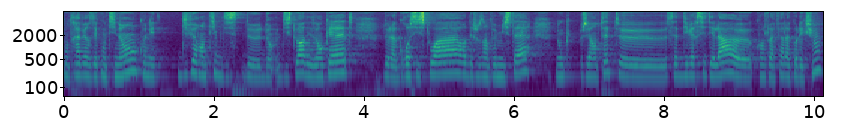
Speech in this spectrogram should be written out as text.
qu'on traverse des continents, qu'on ait différents types d'histoires, des enquêtes, de la grosse histoire, des choses un peu mystères. Donc j'ai en tête cette diversité-là quand je dois faire la collection.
